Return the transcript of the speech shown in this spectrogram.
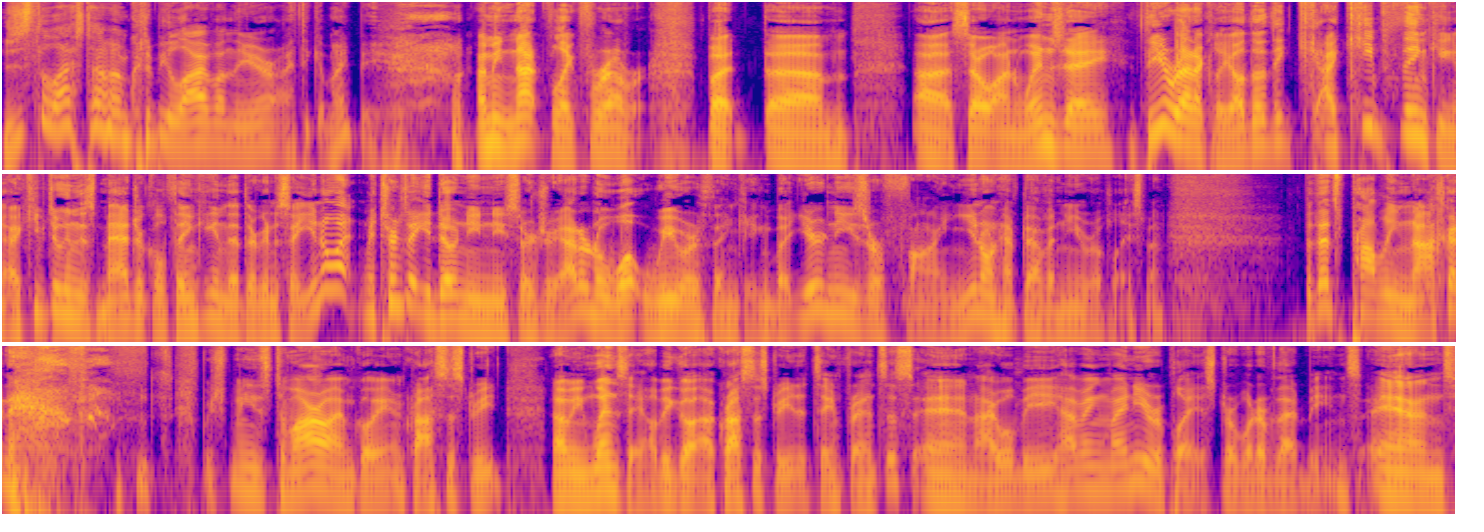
is this the last time i'm going to be live on the air? I think it might be. I mean not like forever but um, uh, so on wednesday theoretically although they, i keep thinking i keep doing this magical thinking that they're going to say you know what? It turns out you don't need knee surgery. I don't know what we were thinking but your knees are fine. You don't have to have a knee replacement. But that's probably not going to happen, which means tomorrow I'm going across the street. I mean, Wednesday, I'll be going across the street at St. Francis and I will be having my knee replaced or whatever that means. And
